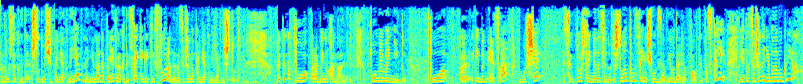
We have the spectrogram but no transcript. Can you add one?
Потому что когда что-то очень понятное и явное, не надо понять, как это искать никаких сторон, это совершенно понятно и явно что-то. Это по Рабейну Хананель, по Маймониду, по э, Ибн Эзра, Муше, то, что имелось в виду, то, что он по-настоящему взял и ударил палкой по скале. И это совершенно не был его грех.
